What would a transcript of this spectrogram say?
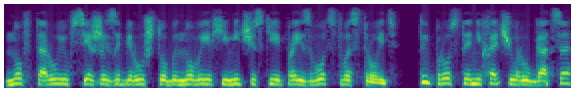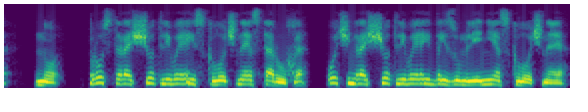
но вторую все же заберу, чтобы новые химические производства строить. Ты просто не хочу ругаться, но, Просто расчетливая и склочная старуха, очень расчетливая и до изумления склочная.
